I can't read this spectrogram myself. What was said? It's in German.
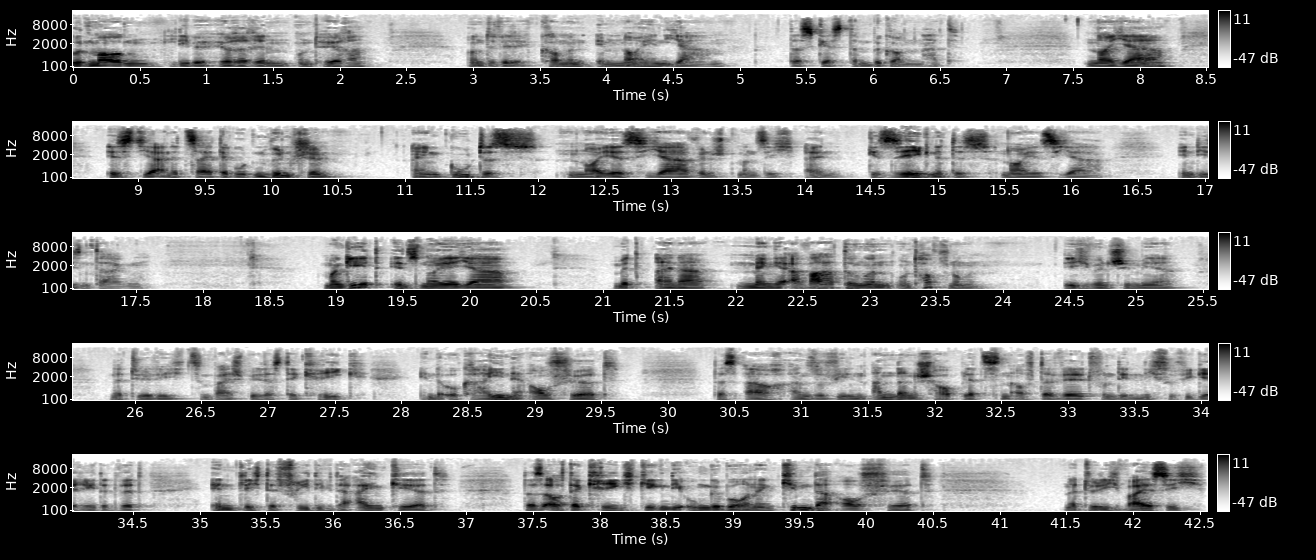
Guten Morgen, liebe Hörerinnen und Hörer, und willkommen im neuen Jahr, das gestern begonnen hat. Neujahr ist ja eine Zeit der guten Wünsche. Ein gutes neues Jahr wünscht man sich, ein gesegnetes neues Jahr in diesen Tagen. Man geht ins neue Jahr mit einer Menge Erwartungen und Hoffnungen. Ich wünsche mir natürlich zum Beispiel, dass der Krieg in der Ukraine aufhört, dass auch an so vielen anderen Schauplätzen auf der Welt, von denen nicht so viel geredet wird, endlich der Friede wieder einkehrt, dass auch der Krieg gegen die ungeborenen Kinder aufhört. Natürlich weiß ich,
